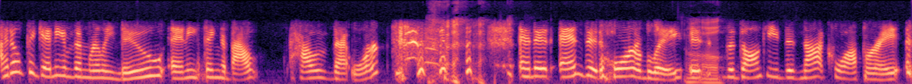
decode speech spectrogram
i don't think any of them really knew anything about how that worked. And it ended horribly. It, the donkey did not cooperate.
